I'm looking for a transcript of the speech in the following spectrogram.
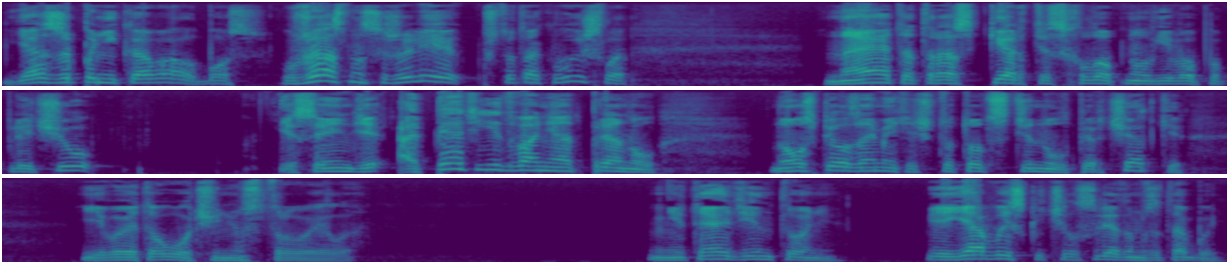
Я запаниковал, босс. Ужасно сожалею, что так вышло». На этот раз Кертис хлопнул его по плечу, и Сэнди опять едва не отпрянул, но успел заметить, что тот стянул перчатки — его это очень устроило. «Не ты один, Тони. И я выскочил следом за тобой.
